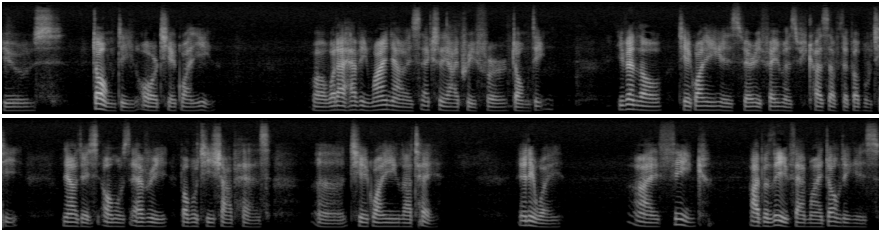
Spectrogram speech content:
use Dongding or Tieguanyin. Well, what I have in mind now is actually I prefer Dongding, even though Tieguanyin is very famous because of the bubble tea. Nowadays, almost every bubble tea shop has uh, Tieguanyin latte. Anyway, I think, I believe that my Dongding is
